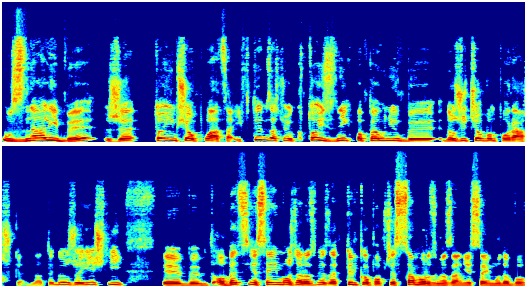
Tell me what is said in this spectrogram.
uznaliby, że to im się opłaca. I w tym zaczął ktoś z nich popełniłby no, życiową porażkę, dlatego że jeśli obecnie Sejm można rozwiązać tylko poprzez samo rozwiązanie Sejmu, no bo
